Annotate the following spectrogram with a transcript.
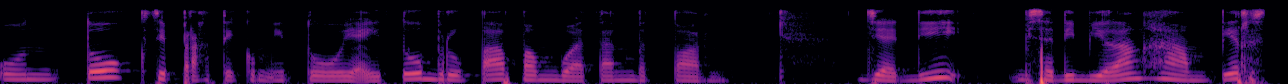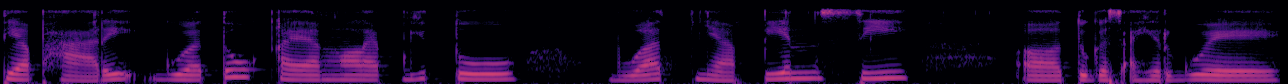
untuk si praktikum itu yaitu berupa pembuatan beton. Jadi bisa dibilang hampir setiap hari gue tuh kayak nge-lab gitu buat nyiapin si uh, tugas akhir gue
